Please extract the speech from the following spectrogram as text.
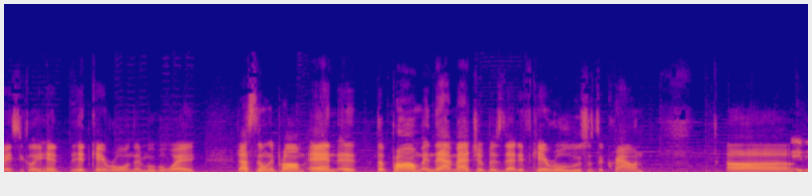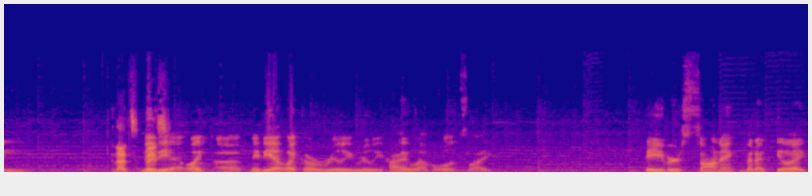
basically hit hit K. Rool and then move away. That's the only problem. And it, the problem in that matchup is that if K. Rool loses the crown, uh, Maybe that's maybe at like uh maybe at like a really really high level it's like favors Sonic, but I feel like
